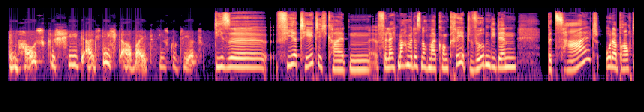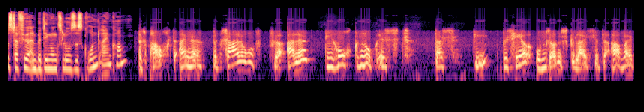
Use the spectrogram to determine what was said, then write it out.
im Haus geschieht, als Nichtarbeit diskutiert. Diese vier Tätigkeiten, vielleicht machen wir das nochmal konkret. Würden die denn bezahlt oder braucht es dafür ein bedingungsloses Grundeinkommen? Es braucht eine Bezahlung für alle, die hoch genug ist, dass die bisher umsonst geleistete Arbeit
